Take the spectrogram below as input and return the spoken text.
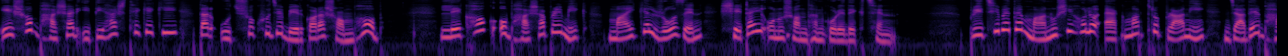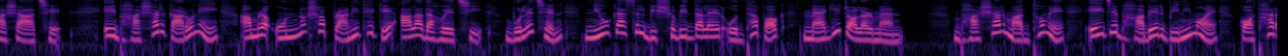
এসব ভাষার ইতিহাস থেকে কি তার উৎস খুঁজে বের করা সম্ভব? লেখক ও ভাষাপ্রেমিক মাইকেল রোজেন সেটাই অনুসন্ধান করে দেখছেন। পৃথিবীতে মানুষই হল একমাত্র প্রাণী যাদের ভাষা আছে। এই ভাষার কারণেই আমরা অন্য সব প্রাণী থেকে আলাদা হয়েছি, বলেছেন নিউ ক্যাসেল বিশ্ববিদ্যালয়ের অধ্যাপক ম্যাগি টলারম্যান। ভাষার মাধ্যমে এই যে ভাবের বিনিময়, কথার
